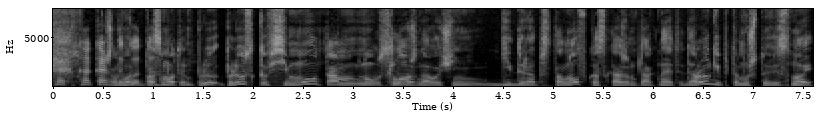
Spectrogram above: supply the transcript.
Как, как каждый Вот, год, да. Посмотрим. Плю- Плюс ко всему, там, ну, сложная очень гидрообстановка, скажем так, на этой дороге, потому что весной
